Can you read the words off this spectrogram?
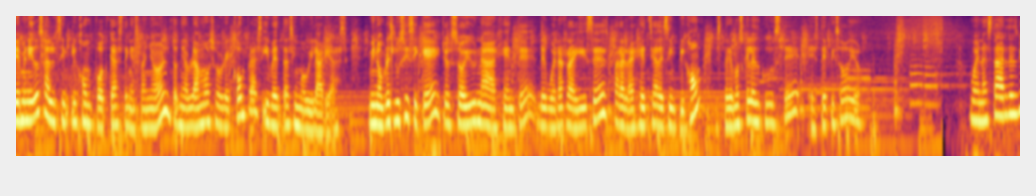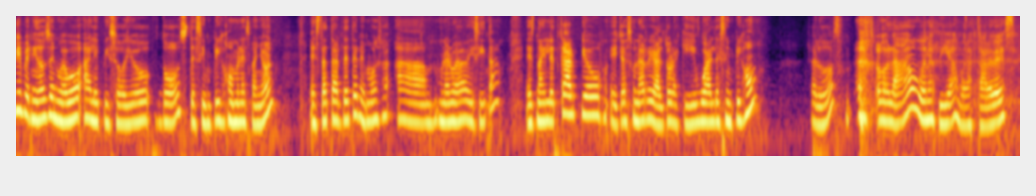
Bienvenidos al Simply Home Podcast en español, donde hablamos sobre compras y ventas inmobiliarias. Mi nombre es Lucy Sique, yo soy una agente de buenas raíces para la agencia de Simply Home. Esperemos que les guste este episodio. Buenas tardes, bienvenidos de nuevo al episodio 2 de Simply Home en español. Esta tarde tenemos a una nueva visita, es Nailet Carpio, ella es una realtor aquí igual de Simply Home. Saludos. Hola, buenos días, buenas tardes.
